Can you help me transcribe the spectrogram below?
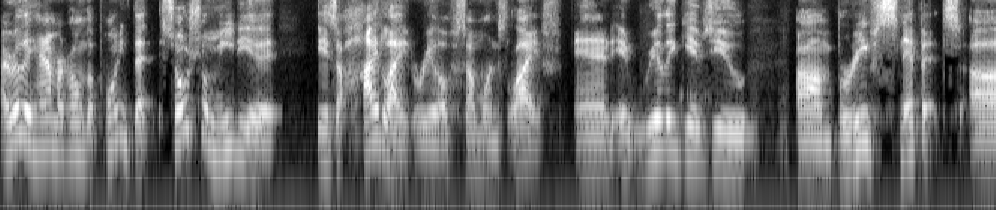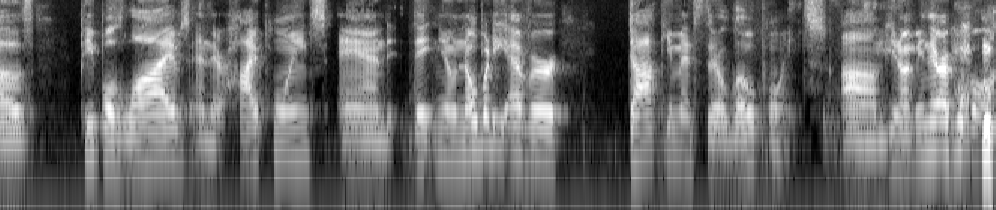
I really hammered home the point that social media is a highlight reel of someone's life, and it really gives you um, brief snippets of people's lives and their high points, and they, you know, nobody ever documents their low points. Um, you know, I mean, there are people.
